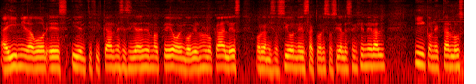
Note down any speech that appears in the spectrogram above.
Ahí mi labor es identificar necesidades de mapeo en gobiernos locales, organizaciones, actores sociales en general y conectarlos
